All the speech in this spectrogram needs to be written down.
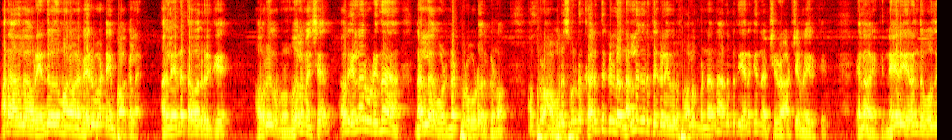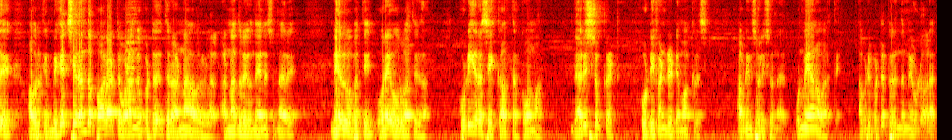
ஆனால் அதில் அவர் எந்த விதமான வேறுபாட்டையும் பார்க்கல. அதில் என்ன தவறு இருக்குது அவர் முதலமைச்சர். அவர் எல்லாரோடையும் தான் நல்ல ஒரு நட்புறவோடு இருக்கணும். அப்புறம் அவர் சொல்கிற கருத்துக்களில் நல்ல கருத்துக்களை இவர் ஃபாலோ பண்ணார்னா அதை பற்றி எனக்கு என்ன ஆட்சேபனை இருக்குது ஏன்னா நேரு இறந்தபோது அவருக்கு மிகச்சிறந்த பாராட்டு வழங்கப்பட்டது திரு அண்ணா அவர்களால். அண்ணாதுரை வந்து என்ன சொன்னார்? நேருவை பற்றி ஒரே ஒரு வார்த்தை தான். குடியரசை காத்த கோமா the aristocrat who defend democracy அப்படின்னு சொல்லி சொன்னார். உண்மையான வார்த்தை. அப்படிப்பட்ட பெருந்தன்மை உள்ளவராக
